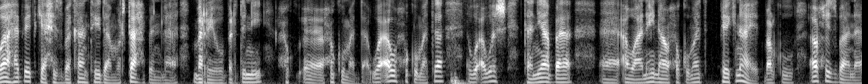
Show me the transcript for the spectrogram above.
وا هەبێت کە حیزبەکان تێدا مرتاح بن لە بەڕێوەبردننی حکوومەتدا و ئەو حکوومەتە و ئەوەش تەنیا بە ئەوانەی ناو حکوومەت پێک نایەت، بەڵکو ئەو حیزبانە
